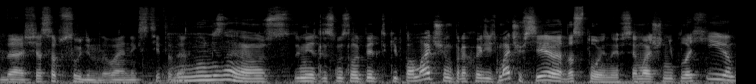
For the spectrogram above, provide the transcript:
Да, сейчас обсудим, давай NXT тогда. Ну, не знаю, имеет ли смысл опять-таки по матчам проходить. Матчи все достойные, все матчи неплохие.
